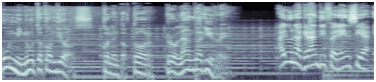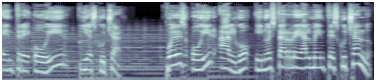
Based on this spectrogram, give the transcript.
Un Minuto con Dios, con el doctor Rolando Aguirre. Hay una gran diferencia entre oír y escuchar. Puedes oír algo y no estar realmente escuchando.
